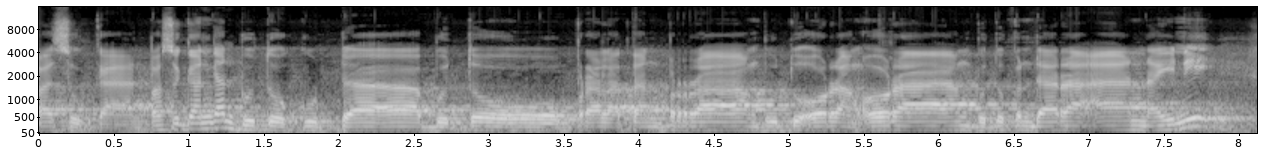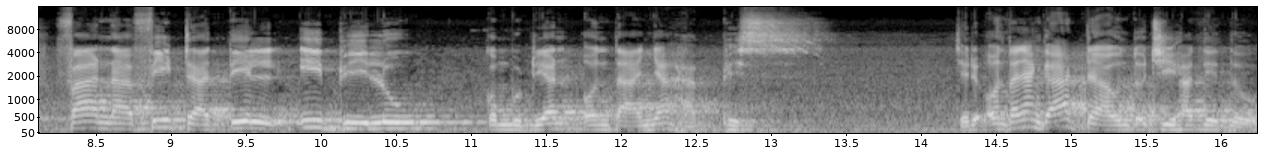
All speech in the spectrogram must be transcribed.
pasukan. Pasukan kan butuh kuda, butuh peralatan perang, butuh orang-orang, butuh kendaraan. Nah ini fanafidatil ibilu. Kemudian ontanya habis. Jadi ontanya nggak ada untuk jihad itu.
